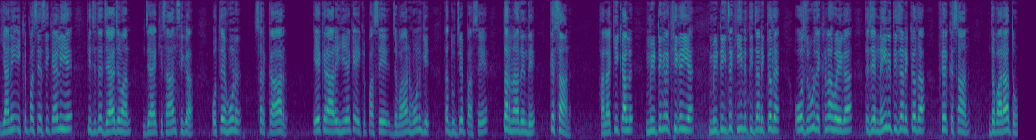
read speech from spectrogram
ਯਾਨੀ ਇੱਕ ਪਾਸੇ ਅਸੀਂ ਕਹਿ ਲਈਏ ਕਿ ਜਿੱਥੇ ਜੈ ਜਵਾਨ, ਜੈ ਕਿਸਾਨ ਸੀਗਾ, ਉੱਥੇ ਹੁਣ ਸਰਕਾਰ ਇਹ ਕਰਾ ਰਹੀ ਹੈ ਕਿ ਇੱਕ ਪਾਸੇ ਜਵਾਨ ਹੋਣਗੇ ਤਾਂ ਦੂਜੇ ਪਾਸੇ ਧਰਨਾ ਦਿੰਦੇ ਕਿਸਾਨ। ਹਾਲਾਂਕਿ ਕੱਲ ਮੀਟਿੰਗ ਰੱਖੀ ਗਈ ਹੈ। ਮੀਟਿੰਗ 'ਚ ਕੀ ਨਤੀਜਾ ਨਿਕਲਦਾ ਉਹ ਜ਼ਰੂਰ ਦੇਖਣਾ ਹੋਏਗਾ ਤੇ ਜੇ ਨਹੀਂ ਨਤੀਜਾ ਨਿਕਲਦਾ, ਫਿਰ ਕਿਸਾਨ ਦੁਬਾਰਾ ਤੋਂ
